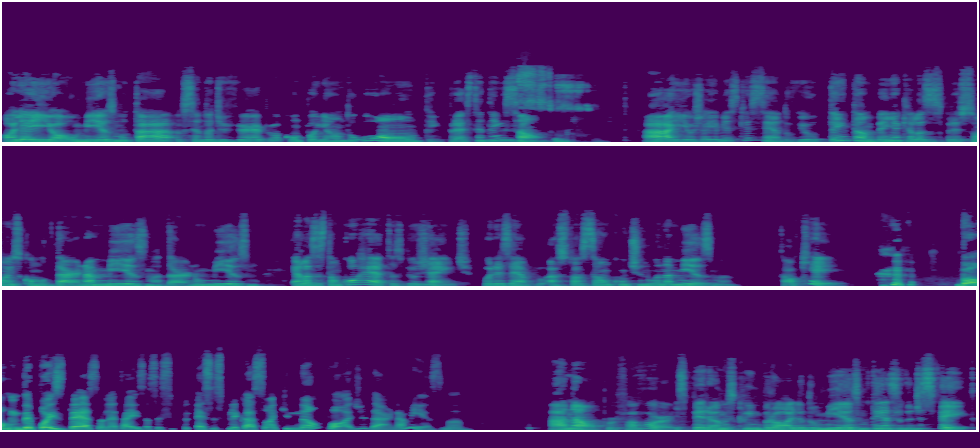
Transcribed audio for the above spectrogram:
Olha aí, ó, o mesmo tá sendo advérbio acompanhando o ontem. Prestem atenção. Isso. Ah, e eu já ia me esquecendo, viu? Tem também aquelas expressões como dar na mesma, dar no mesmo elas estão corretas, viu, gente? Por exemplo, a situação continua na mesma. Tá ok. Bom, depois dessa, né, Thaís, essa, essa explicação é que não pode dar na mesma. Ah, não, por favor. Esperamos que o embrólio do mesmo tenha sido desfeito.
